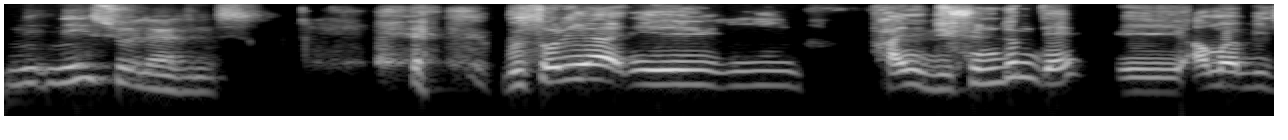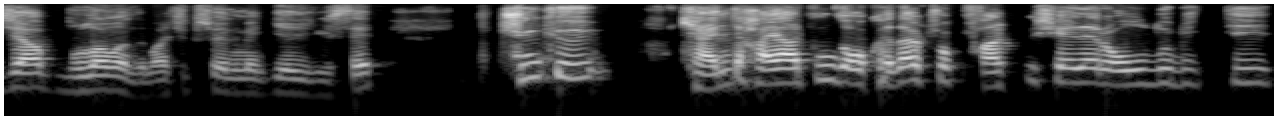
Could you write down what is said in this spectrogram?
neyi söylerdiniz? Bu soruya e, hani düşündüm de e, ama bir cevap bulamadım açık söylemek gerekirse. Çünkü kendi hayatımda o kadar çok farklı şeyler oldu bitti.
